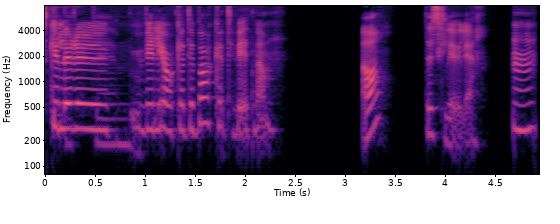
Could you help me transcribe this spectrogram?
Skulle du Det- vilja åka tillbaka till Vietnam? Ja, det skulle jag vilja. Mm.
